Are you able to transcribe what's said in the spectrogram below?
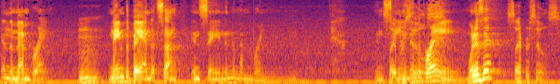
in the membrane. Mm-hmm. Name the band that sang Insane in the Membrane. Insane Cypress in the brain. What is it? Cypress Hills.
